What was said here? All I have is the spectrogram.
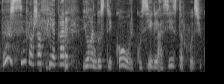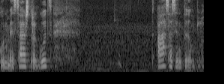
Pur și simplu așa fiecare. Eu am dus tricouri cu sigla Sisterhood și cu un mesaj drăguț. Asta se întâmplă.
